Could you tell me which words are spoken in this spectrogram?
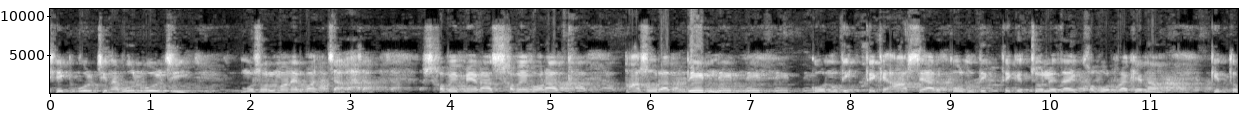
ঠিক বলছি না ভুল বলছি? মুসলমানের বাচ্চা, সবে মেরাজ, সবে বরাত, আশুরার দিন, কোন দিক থেকে আসে আর কোন দিক থেকে চলে যায় খবর রাখে না। কিন্তু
